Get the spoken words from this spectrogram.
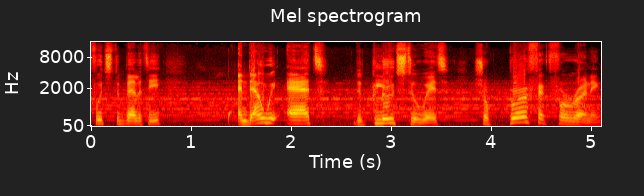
foot stability. And then we add the glutes to it. So perfect for running.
